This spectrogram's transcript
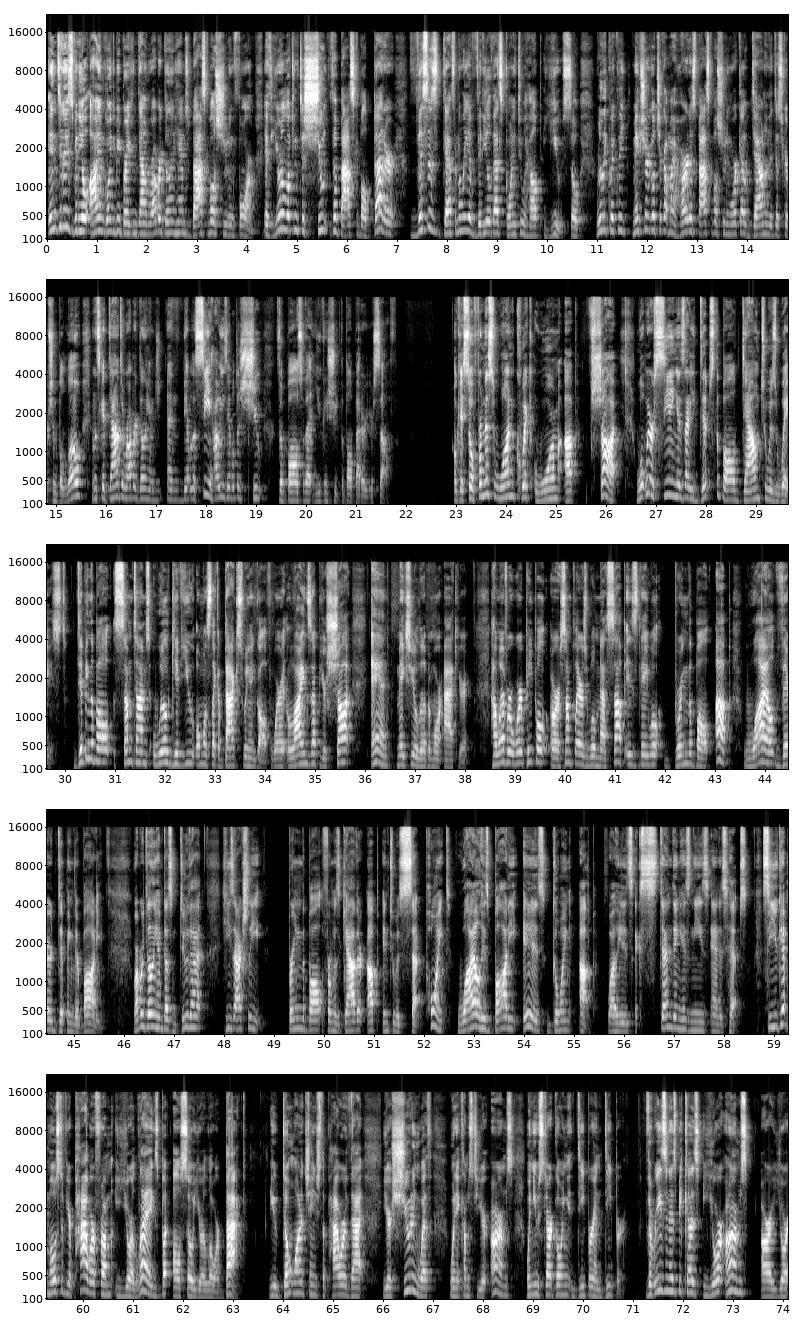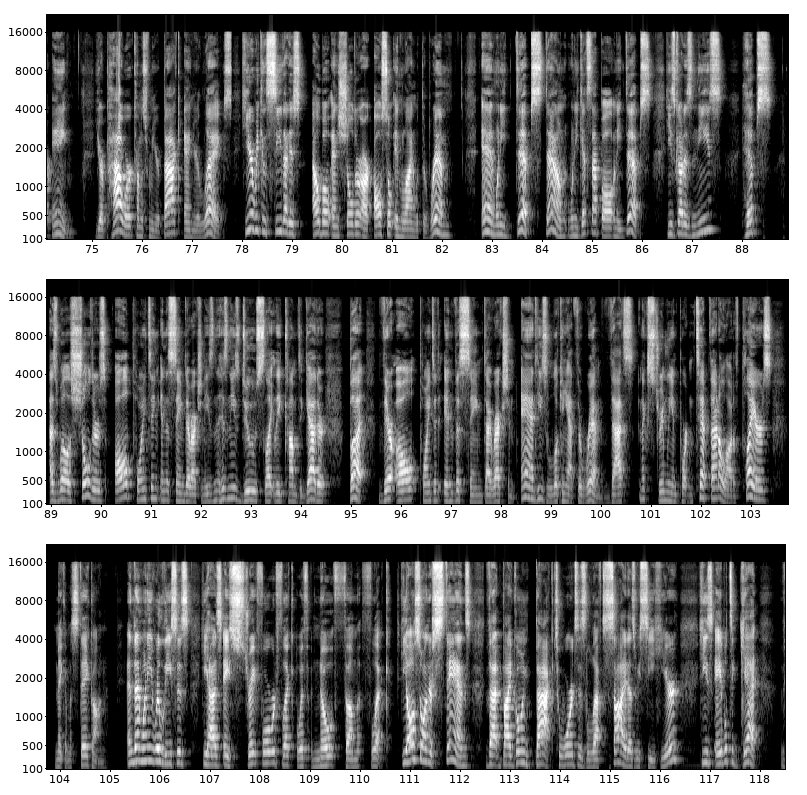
In today's video, I am going to be breaking down Robert Dillingham's basketball shooting form. If you're looking to shoot the basketball better, this is definitely a video that's going to help you. So really quickly, make sure to go check out my hardest basketball shooting workout down in the description below. And let's get down to Robert Dillingham and be able to see how he's able to shoot the ball so that you can shoot the ball better yourself. Okay, so from this one quick warm up shot, what we're seeing is that he dips the ball down to his waist. Dipping the ball sometimes will give you almost like a backswing in golf, where it lines up your shot and makes you a little bit more accurate. However, where people or some players will mess up is they will bring the ball up while they're dipping their body. Robert Dillingham doesn't do that. He's actually bringing the ball from his gather up into his set point while his body is going up while he's extending his knees and his hips. See, you get most of your power from your legs, but also your lower back. You don't want to change the power that you're shooting with when it comes to your arms when you start going deeper and deeper. The reason is because your arms are your aim. Your power comes from your back and your legs. Here we can see that his elbow and shoulder are also in line with the rim, and when he dips down, when he gets that ball and he dips, he's got his knees, hips, as well as shoulders all pointing in the same direction. He's, his knees do slightly come together, but they're all pointed in the same direction. And he's looking at the rim. That's an extremely important tip that a lot of players make a mistake on. And then when he releases, he has a straightforward flick with no thumb flick. He also understands that by going back towards his left side, as we see here, he's able to get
